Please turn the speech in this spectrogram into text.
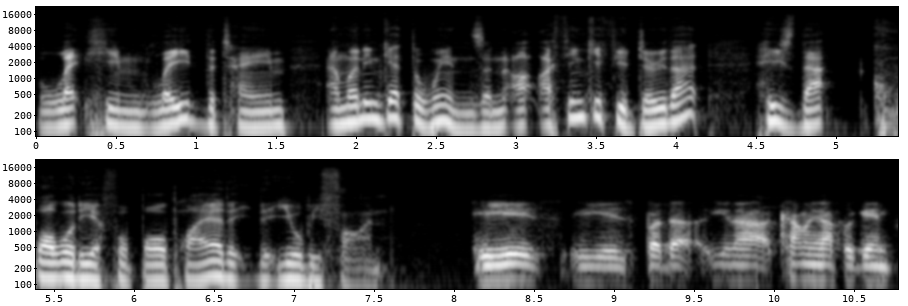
let him lead the team, and let him get the wins. And I, I think if you do that, he's that quality a football player that, that you'll be fine. He is, he is. But, uh, you know, coming up against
